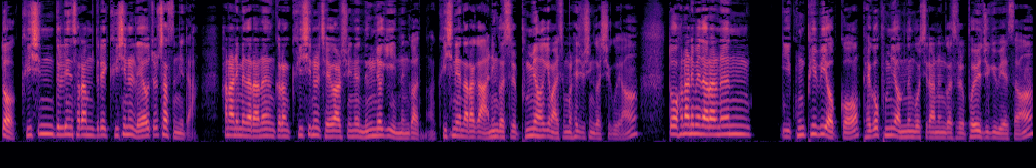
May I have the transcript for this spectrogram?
또 귀신 들린 사람들의 귀신을 내어 쫓았습니다. 하나님의 나라는 그런 귀신을 제어할 수 있는 능력이 있는 것, 어, 귀신의 나라가 아닌 것을 분명하게 말씀을 해주신 것이고요. 또 하나님의 나라는 이 궁핍이 없고 배고픔이 없는 곳이라는 것을 보여주기 위해서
